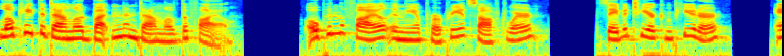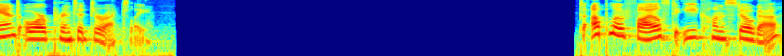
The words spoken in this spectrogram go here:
locate the download button and download the file. Open the file in the appropriate software, save it to your computer, and or print it directly. To upload files to eConestoga,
